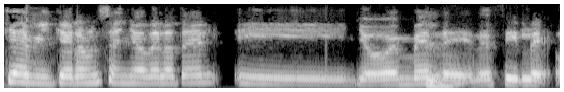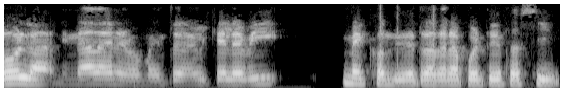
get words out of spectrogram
que vi que era un señor del hotel y yo en vez de decirle hola ni nada, en el momento en el que le vi, me escondí detrás de la puerta y hice así,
